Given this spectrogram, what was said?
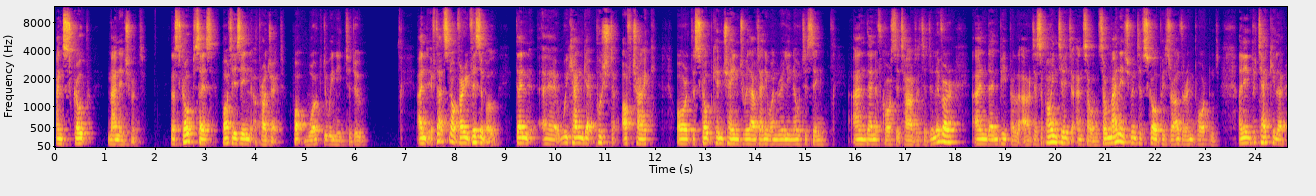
and scope management. The scope says what is in a project, what work do we need to do. And if that's not very visible, then uh, we can get pushed off track or the scope can change without anyone really noticing. And then of course it's harder to deliver and then people are disappointed and so on. So management of scope is rather important and in particular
